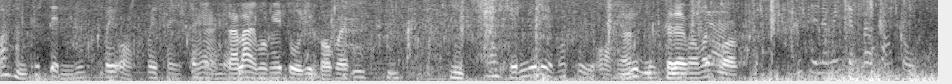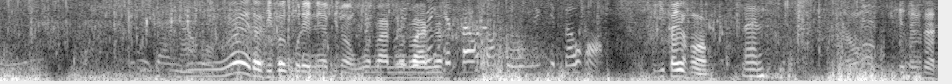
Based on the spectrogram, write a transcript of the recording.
ว่าหันคือเต้นอยู่ไปออกไปใส่ตะเนี่ยแกรงตาไล่บ่มีตัวกินเขาไปน้องเห็นอยู่เด้ว่าคือออกนะแสดงว่ามันออกนี่คือน้ำมันจะเต้าของโตเฮ้ยตอนที่เบิ่งกูเด่นเนี่ยพี่น้องวนวานวนวานไม่เนาะจะเต้าของโตไม่จะเต้าหอกพี่ไต้หอบนั่นเนาะคิดจังซั่น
